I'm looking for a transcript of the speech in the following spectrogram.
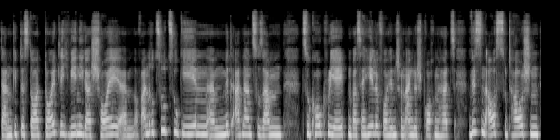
dann gibt es dort deutlich weniger Scheu, ähm, auf andere zuzugehen, ähm, mit anderen zusammen zu co-createn, was Herr Hele vorhin schon angesprochen hat, Wissen auszutauschen,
